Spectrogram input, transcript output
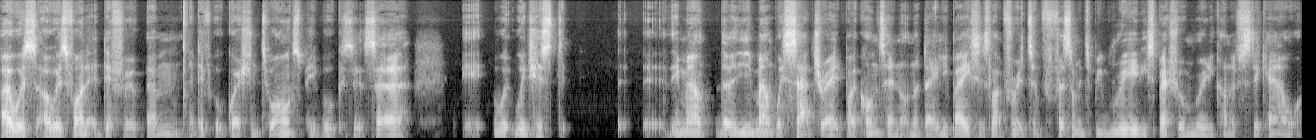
i always I always find it a different um a difficult question to ask people because it's uh we're just the amount the, the, amount we're saturated by content on a daily basis like for it to for something to be really special and really kind of stick out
